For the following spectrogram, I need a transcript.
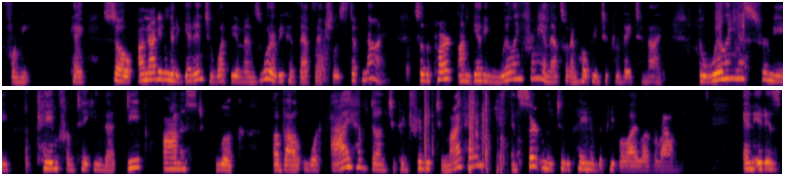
for me. Okay, so I'm not even going to get into what the amends were because that's actually step nine. So the part on getting willing for me, and that's what I'm hoping to convey tonight, the willingness for me came from taking that deep, honest look about what I have done to contribute to my pain and certainly to the pain of the people I love around me. And it is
